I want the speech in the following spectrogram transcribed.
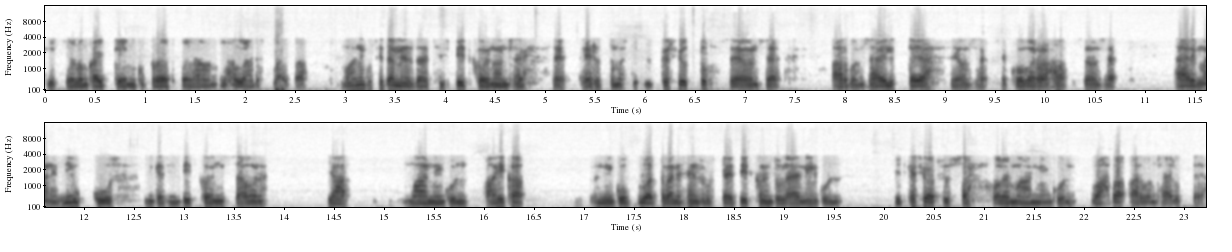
siis siellä on kaikkea niin kuin projekteja on ihan laidasta laitaa. Mä oon niin sitä mieltä, että siis Bitcoin on se, se ehdottomasti ykkösjuttu, se on se arvon säilyttäjä, se on se, se kova raha, se on se äärimmäinen niukkuus, mikä siinä Bitcoinissa on. Ja mä oon niin kuin aika niin kuin luottavainen sen suhteen, että Bitcoin tulee niin kuin pitkässä juoksussa olemaan niin kuin vahva arvonsäilyttäjä.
